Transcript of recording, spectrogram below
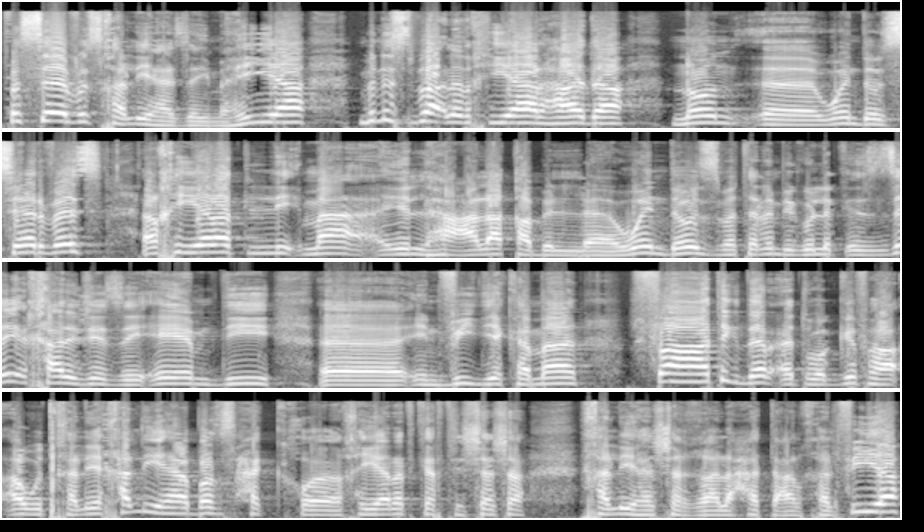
فال service خليها زي ما هي. بالنسبة للخيار هذا non Windows service الخيارات اللي ما لها علاقة بال Windows مثلا بيقول لك زي خارجيه زي AMD Nvidia كمان. فتقدر توقفها أو تخليها. خليها بنصحك خيارات كرت الشاشة. خليها شغالة حتى على الخلفية.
